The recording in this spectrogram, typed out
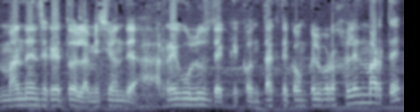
manda en secreto la misión de a Regulus de que contacte con Kelborjal en Marte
